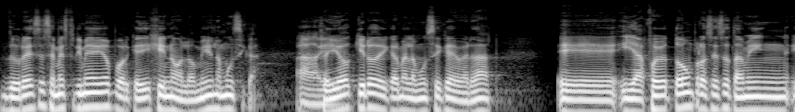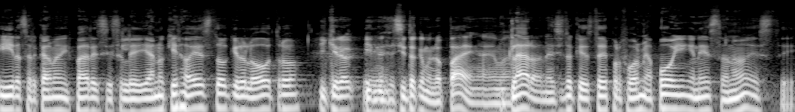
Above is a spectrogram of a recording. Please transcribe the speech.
duré ese semestre y medio porque dije, no, lo mío es la música. Ah, o sea, yo quiero dedicarme a la música de verdad. Eh, y ya fue todo un proceso también ir, acercarme a mis padres y decirle, ya no quiero esto, quiero lo otro. Y, quiero, y eh, necesito que me lo paguen además. Claro, necesito que ustedes por favor me apoyen en esto, ¿no? Este,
